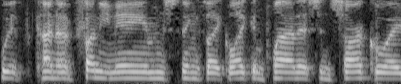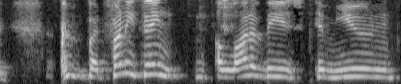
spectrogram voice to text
with kind of funny names, things like lichen planus and sarcoid. but funny thing, a lot of these immune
